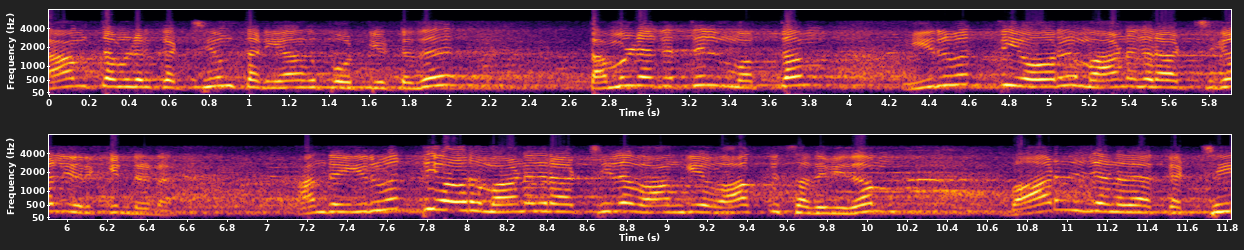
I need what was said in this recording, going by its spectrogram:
நாம் தமிழர் கட்சியும் தனியாக போட்டியிட்டது. தமிழகத்தில் மொத்தம் இருபத்தி ஓரு மாநகராட்சிகள் இருக்கின்றன. அந்த இருபத்தி ஓரு மாநகராட்சியில வாங்கிய வாக்கு சதவீதம் பாரதிய ஜனதா கட்சி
